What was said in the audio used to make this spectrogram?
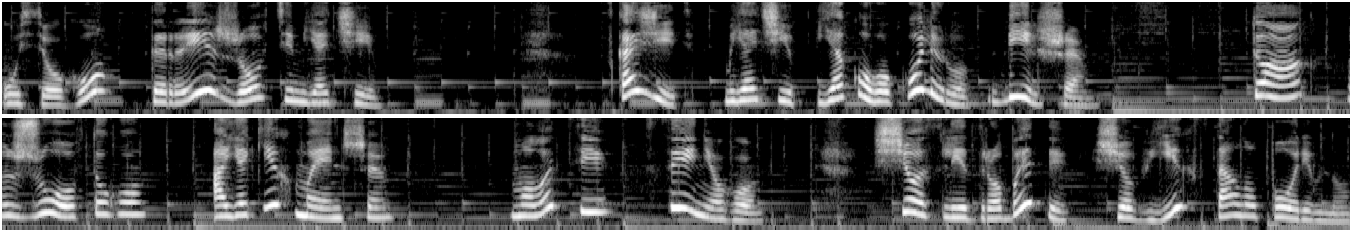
Усього три жовті м'ячі. Скажіть, м'ячів якого кольору більше? Так, жовтого. А яких менше? Молодці, синього. Що слід зробити, щоб їх стало порівну?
